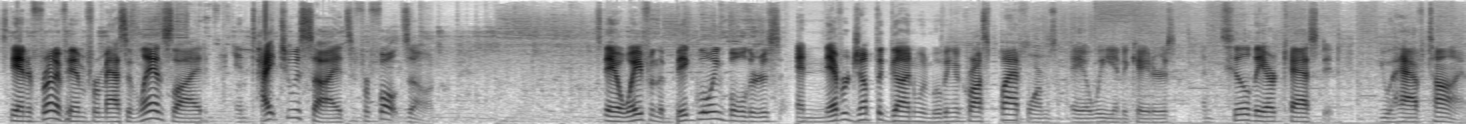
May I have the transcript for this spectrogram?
Stand in front of him for Massive Landslide, and tight to his sides for Fault Zone. Stay away from the big glowing boulders, and never jump the gun when moving across platforms, AoE indicators, until they are casted. You have time.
